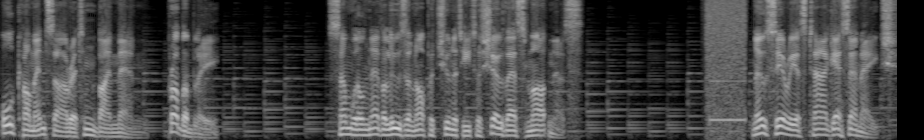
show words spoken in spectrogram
all comments are written by men, probably. Some will never lose an opportunity to show their smartness. No serious tag SMH.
